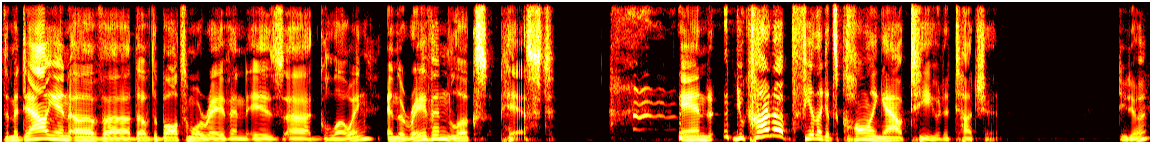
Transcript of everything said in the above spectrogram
The medallion of uh, the, of the Baltimore Raven is uh, glowing, and the Raven looks pissed. and you kind of feel like it's calling out to you to touch it. Do you do it?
